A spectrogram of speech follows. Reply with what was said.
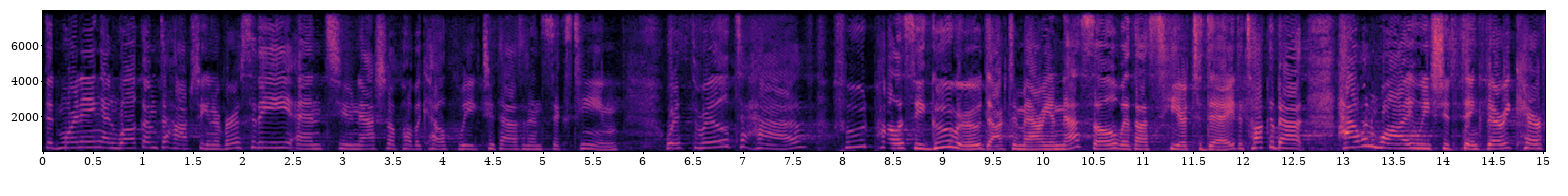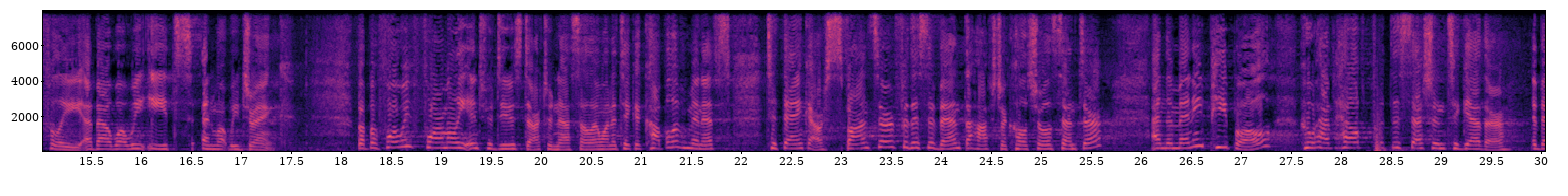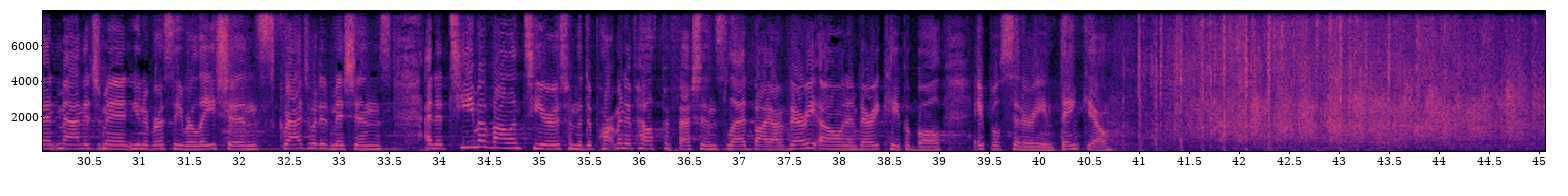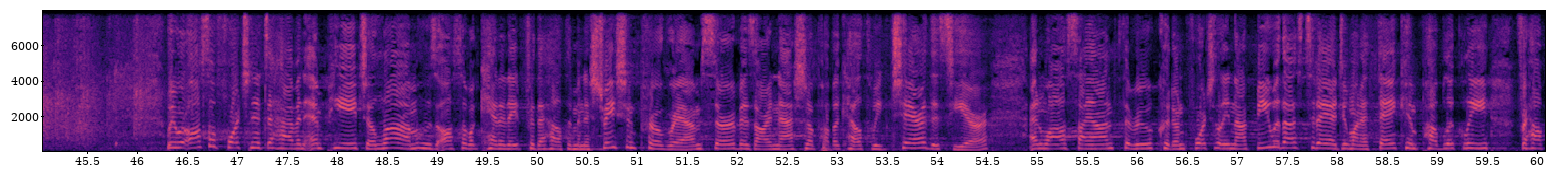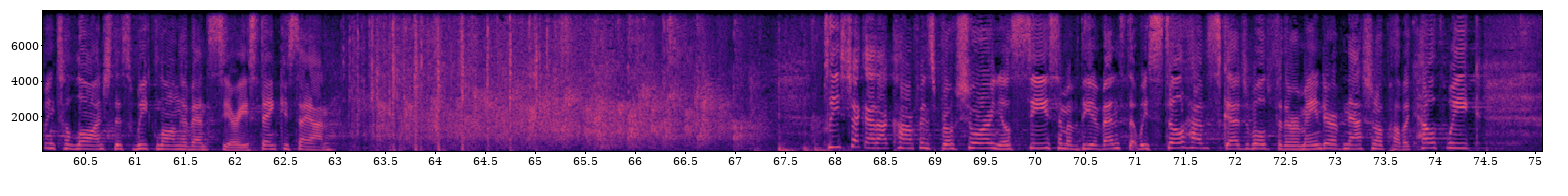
Good morning and welcome to Hofstra University and to National Public Health Week 2016. We're thrilled to have food policy guru Dr. Marion Nestle with us here today to talk about how and why we should think very carefully about what we eat and what we drink. But before we formally introduce Dr. Nestle, I want to take a couple of minutes to thank our sponsor for this event, the Hofstra Cultural Center, and the many people who have helped put this session together event management, university relations, graduate admissions, and a team of volunteers from the Department of Health Professions led by our very own and very capable April Sitterine. Thank you. We were also fortunate to have an MPH alum who's also a candidate for the Health Administration Program serve as our National Public Health Week chair this year. And while Sayan Theroux could unfortunately not be with us today, I do want to thank him publicly for helping to launch this week-long event series. Thank you, Sayan. Please check out our conference brochure and you'll see some of the events that we still have scheduled for the remainder of National Public Health Week.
